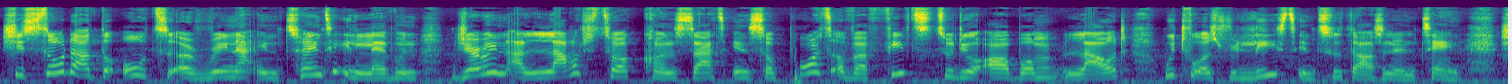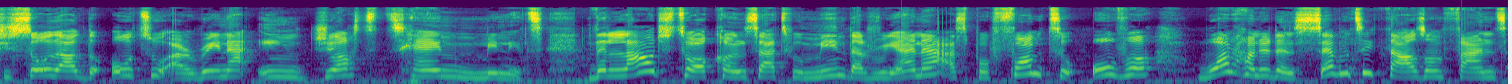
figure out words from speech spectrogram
She sold out the O2 Arena in 2011 during a Loud Tour concert in support of her fifth studio album, Loud, which was released in 2010. She sold out the O2 Arena in just 10 minutes. The Loud Tour concert will mean that Rihanna has performed to over 170,000 fans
